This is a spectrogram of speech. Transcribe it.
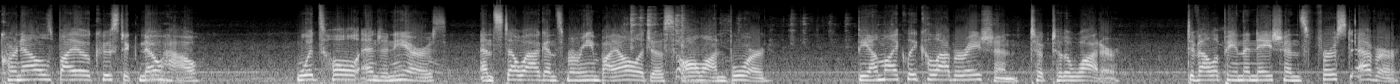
Cornell's bioacoustic know-how, Woods Hole engineers, and Stellwagen's marine biologists all on board, the unlikely collaboration took to the water, developing the nation's first ever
